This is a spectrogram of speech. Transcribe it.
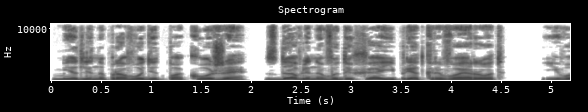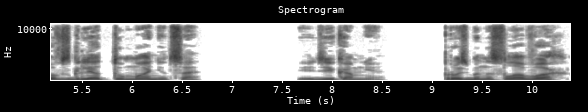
медленно проводит по коже, сдавленно выдыхая и приоткрывая рот. Его взгляд туманится. «Иди ко мне». Просьба на словах,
